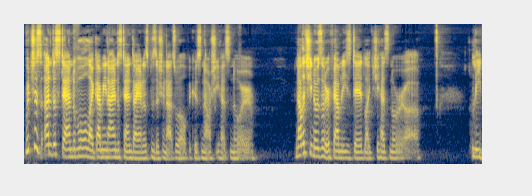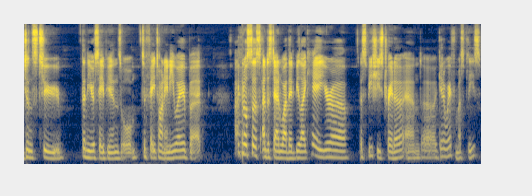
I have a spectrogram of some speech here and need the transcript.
which is understandable. Like, I mean, I understand Diana's position as well because now she has no. Now that she knows that her family's dead, like she has no uh, allegiance to the Neo Sapiens or to Phaeton anyway. But I can also understand why they'd be like, "Hey, you're a, a species traitor, and uh, get away from us, please."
